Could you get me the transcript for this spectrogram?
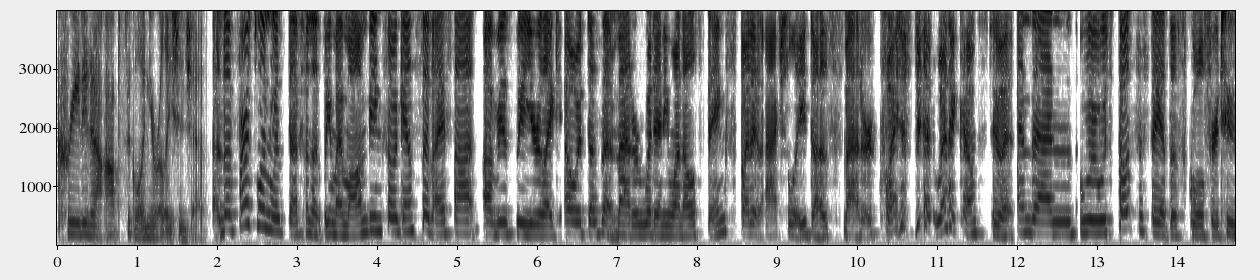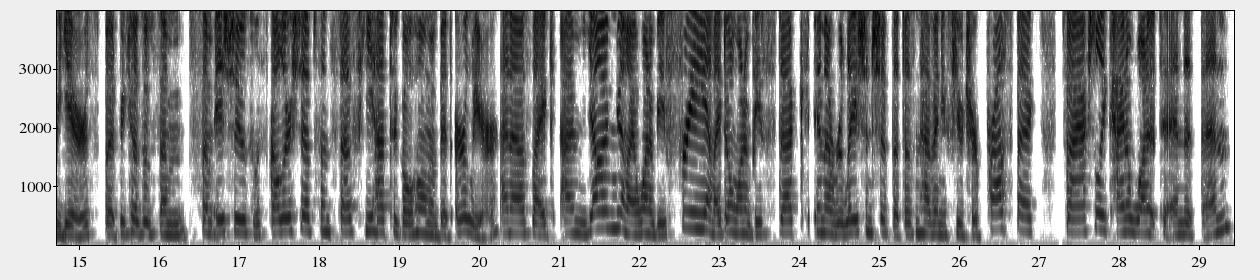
created an obstacle in your relationship? The first one was definitely my mom being so against it, I thought obviously you're like, oh, it doesn't matter what anyone else thinks, but it actually does matter quite a bit when it comes to it. And then we were supposed to stay at the school for two years, but because of some some issues with scholarships and stuff, he had to go home a bit earlier. And I was like, I'm young and I want to be free and I don't want to be stuck in a relationship that doesn't have any future prospects. So I actually kind of wanted to end it then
